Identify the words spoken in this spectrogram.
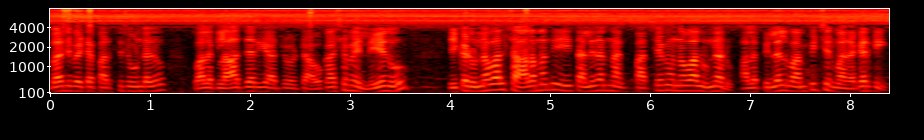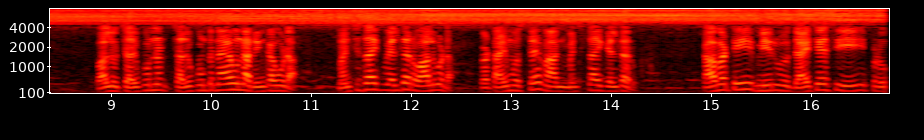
ఇబ్బంది పెట్టే పరిస్థితి ఉండదు. వాళ్ళకి లాస్ జరిగే అటువంటి అవకాశమే లేదు. ఇక్కడ ఉన్న వాళ్ళు చాలా మంది తల్లిదండ్రులు నాకు పరిచయం ఉన్న వాళ్ళు ఉన్నారు. వాళ్ళ పిల్లలు పంపించారు మా దగ్గరికి. వాళ్ళు చదువుకున్న చదువుకుంటూనే ఉన్నారు ఇంకా కూడా. మంచి స్థాయికి వెళ్తారు వాళ్ళు కూడా. ఒక టైం వస్తే మంచి స్థాయికి వెళ్తారు. కాబట్టి మీరు దయచేసి ఇప్పుడు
